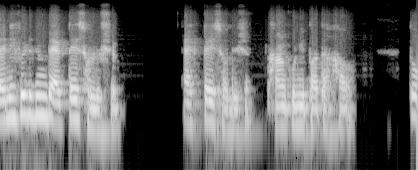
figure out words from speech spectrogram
বেনিফিট কিন্তু একটাই সলিউশন একটাই সলিউশন থানকুনি পাতা খাওয়া। তো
